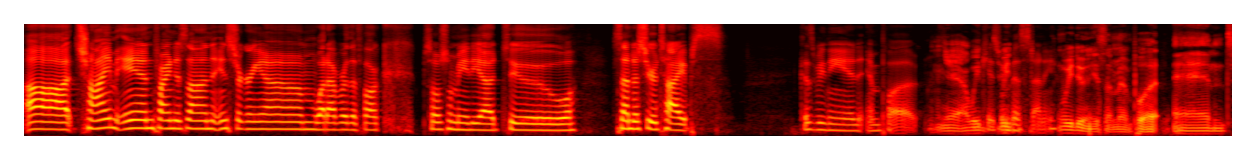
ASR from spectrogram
Uh, chime in, find us on Instagram, whatever the fuck, social media to send us your types because we need input Yeah, we in case we, missed any. We do need some input, and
